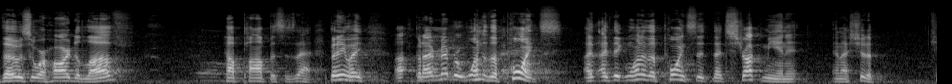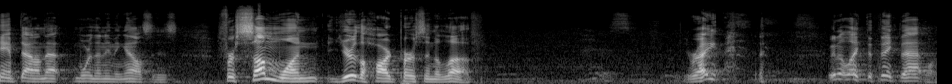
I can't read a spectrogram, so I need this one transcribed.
those who are hard to love. How pompous is that? But anyway, uh, but I remember one of the points, I, I think one of the points that, that struck me in it, and I should have camped out on that more than anything else, is for someone, you're the hard person to love. Right? we don't like to think that one.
